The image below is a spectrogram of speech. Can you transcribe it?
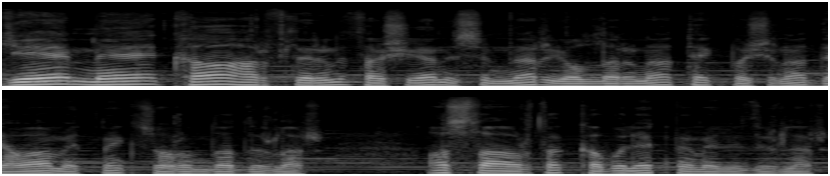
G, M, K harflerini taşıyan isimler yollarına tek başına devam etmek zorundadırlar. Asla ortak kabul etmemelidirler.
